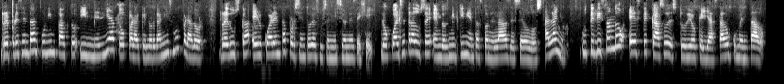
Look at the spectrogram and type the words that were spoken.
representan un impacto inmediato para que el organismo operador reduzca el 40% de sus emisiones de GEI, lo cual se traduce en 2.500 toneladas de CO2 al año. Utilizando este caso de estudio que ya está documentado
